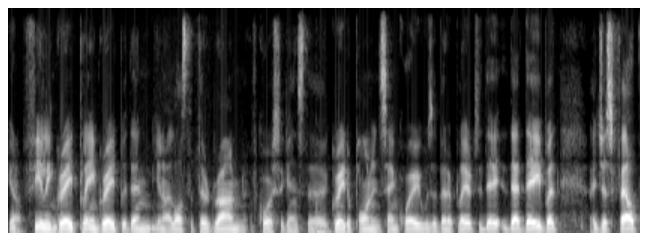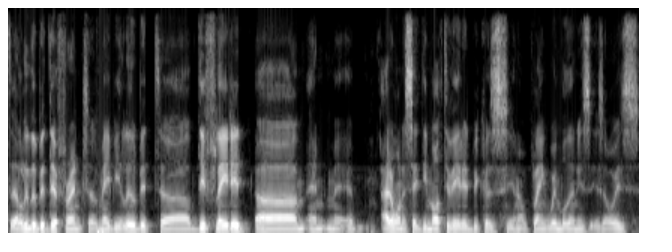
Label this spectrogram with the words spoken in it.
you know, feeling great, playing great. But then, you know, I lost the third round, of course, against a great opponent. Sam Querrey was a better player today that day, but I just felt a little bit different, uh, maybe a little bit uh, deflated, um, and I don't want to say demotivated because you know playing Wimbledon is is always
